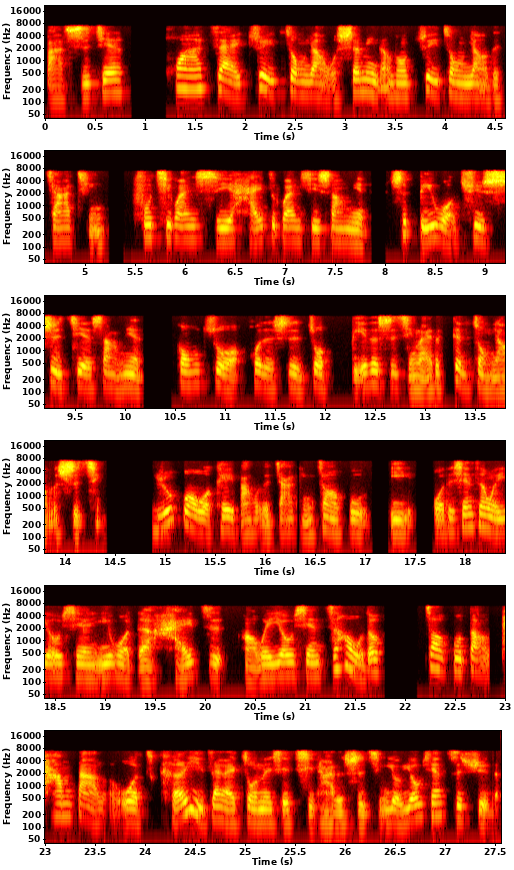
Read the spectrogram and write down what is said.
把时间。花在最重要，我生命当中最重要的家庭、夫妻关系、孩子关系上面，是比我去世界上面工作或者是做别的事情来的更重要的事情。如果我可以把我的家庭照顾，以我的先生为优先，以我的孩子啊为优先，之后我都照顾到他们大了，我可以再来做那些其他的事情，有优先次序的。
